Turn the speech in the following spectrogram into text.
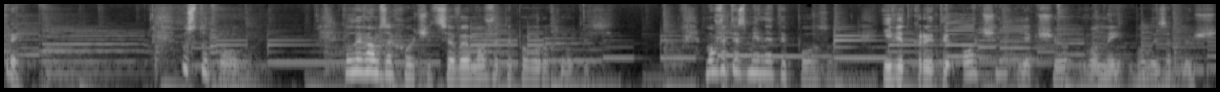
Три. Поступово. Коли вам захочеться, ви можете поворухнутись. Можете змінити позу і відкрити очі, якщо вони були заплющені.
